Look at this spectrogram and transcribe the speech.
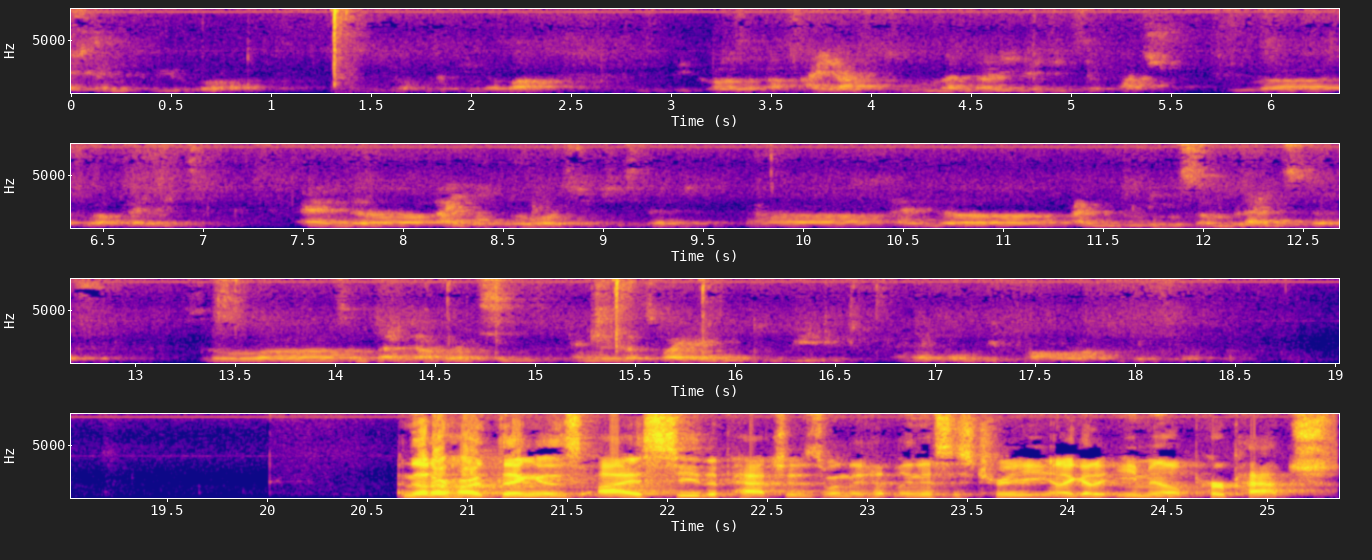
explained to you, uh, you're talking about, is because I have to manually edit the patch to, uh, to apply it. And uh, I don't know what systems. I'm doing some blind stuff. So uh, sometimes I write things. And that's why I need to build, and I don't build architecture. Another hard thing is I see the patches when they hit Linus's tree, and I got an email per patch,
